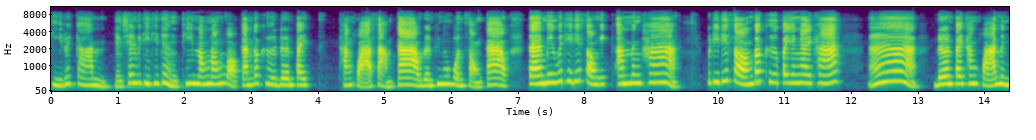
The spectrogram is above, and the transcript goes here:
ธีด้วยกัน อย่างเช่นวิธีที่หนึ่งที่น้องๆบอกกันก็คือเดินไปทางขวา3ก้าวเดินขึ้นข้างบน2ก้าวแต่มีวิธีที่ 2 อีกอันหนึ่งค่ะ วิธีที่ 2 ก็คือไปยังไงคะอ่าเดินไปทางขวา1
